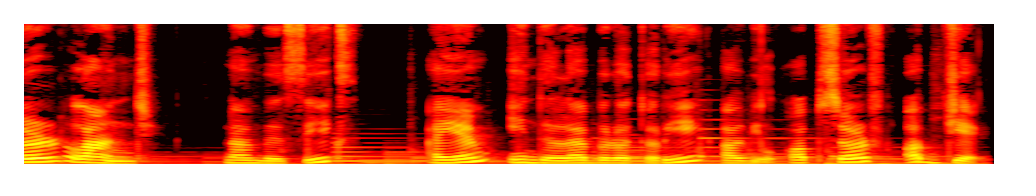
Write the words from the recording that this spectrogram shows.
her lunch. Number 6. I am in the laboratory. I will observe object.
